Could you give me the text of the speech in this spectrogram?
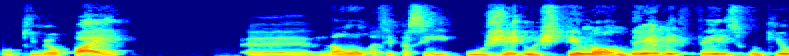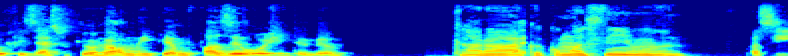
o que meu pai é, não, tipo assim, o, o estilão dele fez com que eu fizesse o que eu realmente amo fazer hoje, entendeu? Caraca, é, como assim, mano? Assim,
